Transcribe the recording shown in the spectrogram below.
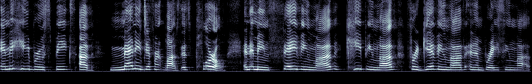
in the Hebrew speaks of many different loves. It's plural, and it means saving love, keeping love, forgiving love, and embracing love.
